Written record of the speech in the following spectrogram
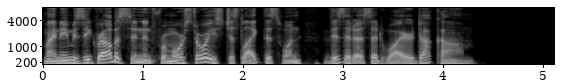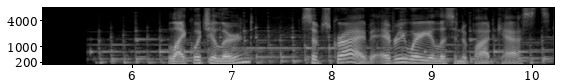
My name is Zeke Robison, and for more stories just like this one, visit us at wired.com. Like what you learned? Subscribe everywhere you listen to podcasts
